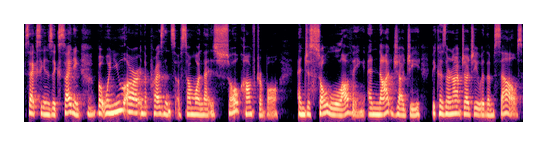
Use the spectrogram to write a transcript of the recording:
sexy and as exciting. Mm-hmm. But when you are in the presence of someone that is so comfortable and just so loving and not judgy because they're not judgy with themselves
